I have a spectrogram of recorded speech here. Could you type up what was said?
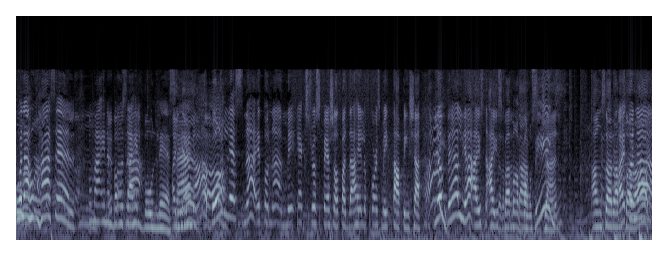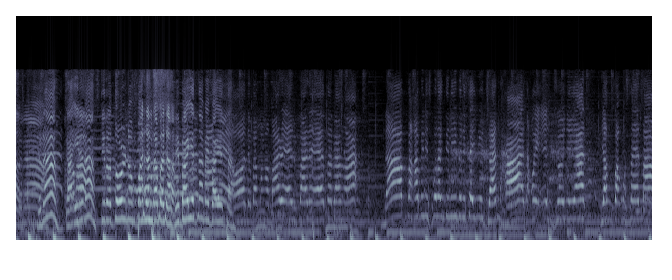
wala hong hassle. Kumain ng Ito bangus na. dahil boneless. ha? Ayan na, boneless na. Ito na, may extra special pa dahil of course may topping siya. Lavelia, ayos na ayos ba Sarap mga ng bangus toppings. dyan? Ang sarap, Ay, ito sarap. na. Yan na. Kain na na. Tirador ng Tama na, bangus. tama na. May bayad na, may bayad na. O, diba mga Mare and Pare, eto na nga. Napakabilis mo ng delivery sa inyo dyan, ha? Ako, enjoy nyo yan. Yang bangus na mga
